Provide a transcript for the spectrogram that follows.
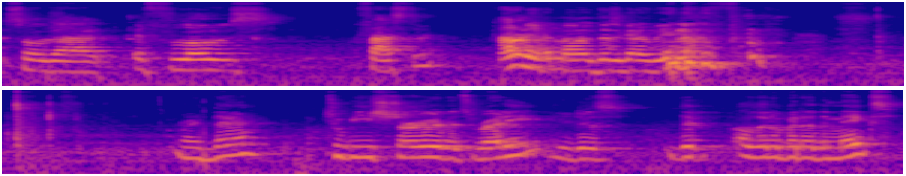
so that it flows faster. I don't even know if there's gonna be enough. right there. To be sure if it's ready, you just dip a little bit of the mix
